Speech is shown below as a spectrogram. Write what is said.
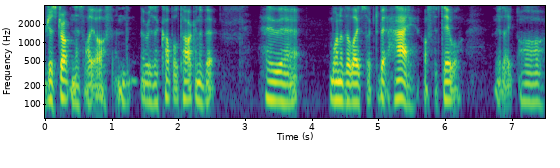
just dropping this light off, and there was a couple talking about how uh, one of the lights looked a bit high off the table. They're like, "Oh,"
